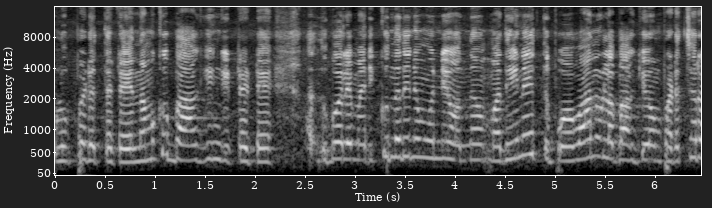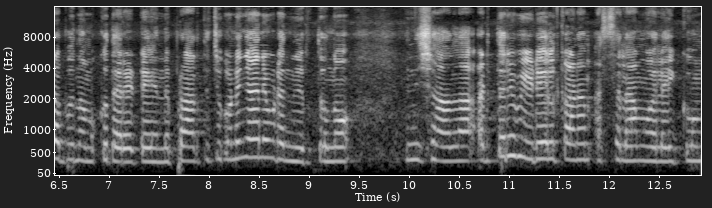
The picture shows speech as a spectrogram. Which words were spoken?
ഉൾപ്പെടുത്തട്ടെ നമുക്ക് ഭാഗ്യം കിട്ടട്ടെ. അതുപോലെ മരിക്കുന്നതിന് മുന്നേ ഒന്ന് മദീനത്ത് പോവാനുള്ള ഭാഗ്യവും പടച്ചറബ് നമുക്ക് തരട്ടെ എന്ന് പ്രാർത്ഥിച്ചുകൊണ്ട് ഞാനിവിടെ നിർത്തുന്നു. ഇൻഷാല്ല അടുത്തൊരു വീഡിയോയിൽ കാണാം. അസ്സലാമു അലൈക്കും.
